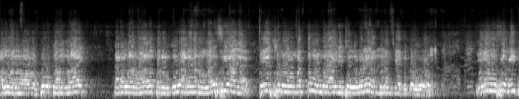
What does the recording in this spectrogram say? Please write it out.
அலுவலர் திருக்கரங்களாய் கரங்களால் வழங்கப்பட்டிருக்கிறது. அனைவரும் வரிசையாக பேசுபவர்கள் மட்டும் வந்து வாங்கி செல்லும்படி அன்புடன் கேட்டுக்கொள்கிறோம். இலவச வீட்டு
